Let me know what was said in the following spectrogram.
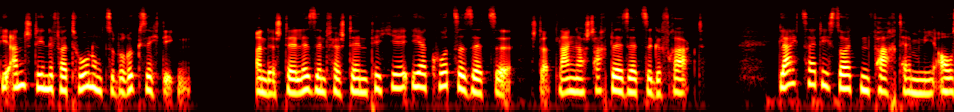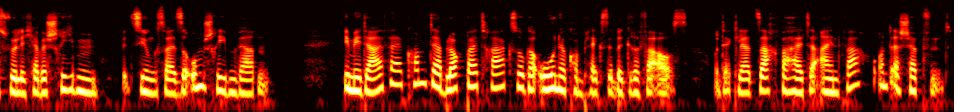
die anstehende Vertonung zu berücksichtigen. An der Stelle sind verständliche, eher kurze Sätze statt langer Schachtelsätze gefragt. Gleichzeitig sollten Fachtermini ausführlicher beschrieben bzw. umschrieben werden. Im Idealfall kommt der Blogbeitrag sogar ohne komplexe Begriffe aus und erklärt Sachverhalte einfach und erschöpfend.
